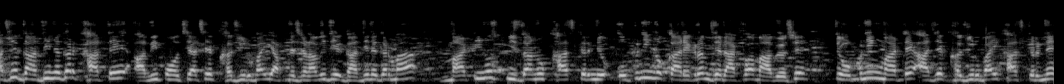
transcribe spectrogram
આજે ગાંધીનગર ખાતે આવી પહોંચ્યા છે. ખજૂરભાઈ, આપને જણાવી દઈએ, ગાંધીનગરમાં માટીનો પિઝાનું, ખાસ કરીને ઓપનિંગનો કાર્યક્રમ જે રાખવામાં આવ્યો છે, તે ઓપનિંગ માટે આજે ખજૂરભાઈ, ખાસ કરીને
